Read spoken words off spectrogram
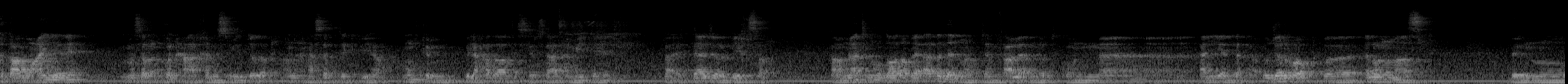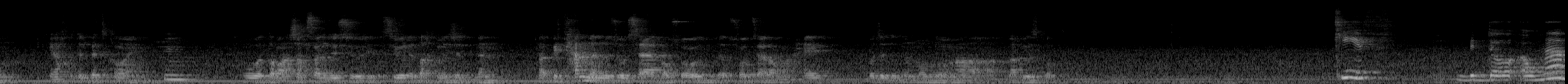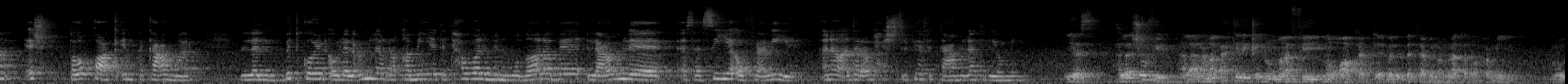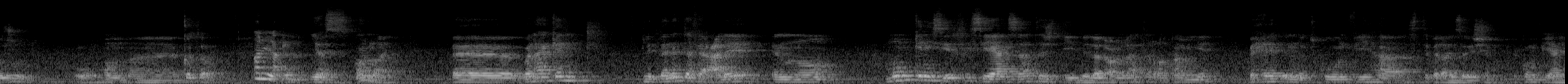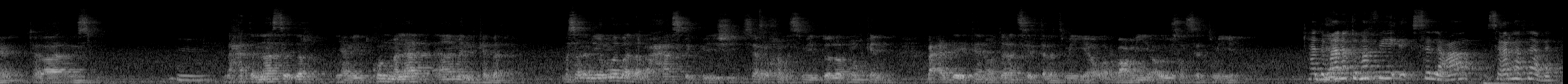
قطعة معينة مثلا تكون حقها 500 دولار أنا حاسبتك فيها. ممكن بلحظات يصير سعرها 200 فالتاجر بيخسر. فعملات المضاربة ابدا ما بتنفع لأنه تكون آه، اليات دفع وجرب آه، إيلون ماسك بأنه ياخذ البيتكوين. مم. هو طبعا شخص عنده سيولة ضخمة جدا فبيتحمل نزول سعرها وصعود صعود سعرها. مع هيك وجد إنه الموضوع ما ما بيزبط. كيف بده أو ما إيش توقعك أنت كعمر للبيتكوين أو للعملة الرقمية تتحول من مضاربة لعملة أساسية أو فعلية؟ أنا أقدر أروح أشتري فيها في التعاملات اليومية. yes هلا شوفي هلا أنا ما بحكي لك إنه ما في مواقع بتقبل الدفع بالعملات الرقمية. موجود وهم آه، كثر. online. yes online. أه ولكن اللي بدنا نتفق عليه إنه ممكن يصير في سياسات جديدة للعملات الرقمية. بحيث إنه تكون فيها stabilization يكون فيها يعني ثبات نسبي. لحتى الناس تقدر يعني تكون ملاذ آمن كدفع. بس أنا اليوم ما بقدر أحاسبك بشيء سعره 500 دولار ممكن بعد دقيقتين أو ثلاث تصير 300 أو 400 أو يوصل 600 هذا معناته ما في سلعة سعرها ثابت.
